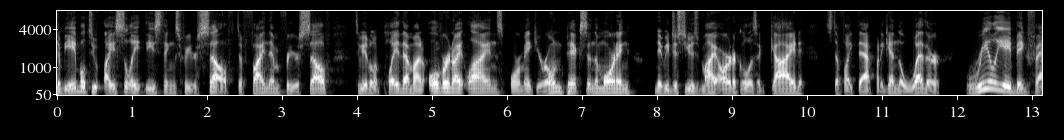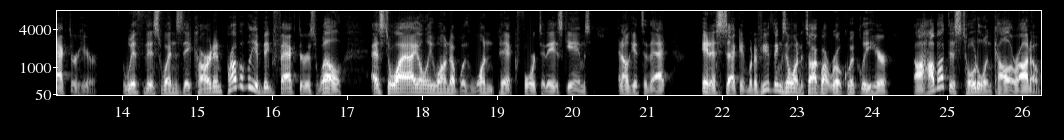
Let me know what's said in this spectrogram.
to be able to isolate these things for yourself, to find them for yourself, to be able to play them on overnight lines or make your own picks in the morning. Maybe just use my article as a guide, stuff like that. But again, the weather really a big factor here with this Wednesday card, and probably a big factor as well as to why I only wound up with one pick for today's games. And I'll get to that in a second. But a few things I want to talk about real quickly here. Uh, how about this total in Colorado?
